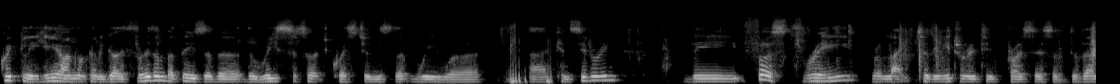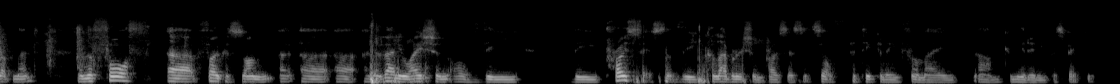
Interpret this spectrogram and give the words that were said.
quickly here, I'm not going to go through them, but these are the, the research questions that we were uh, considering. The first three relate to the iterative process of development, and the fourth uh, focuses on uh, uh, uh, an evaluation of the, the process of the collaboration process itself, particularly from a um, community perspective.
